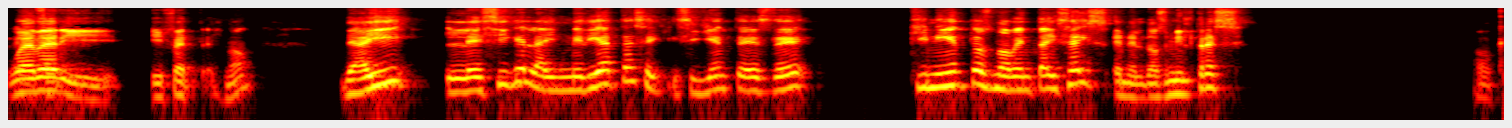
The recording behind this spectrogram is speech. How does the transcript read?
Weber, y, y Fettel, ¿no? De ahí le sigue la inmediata siguiente es de 596 en el 2013. Ok,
